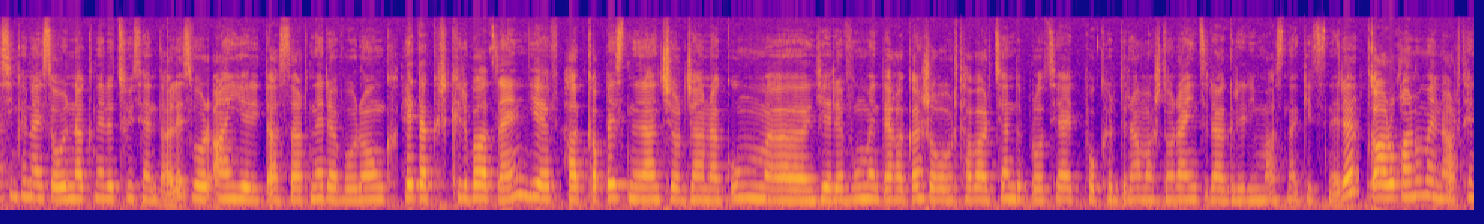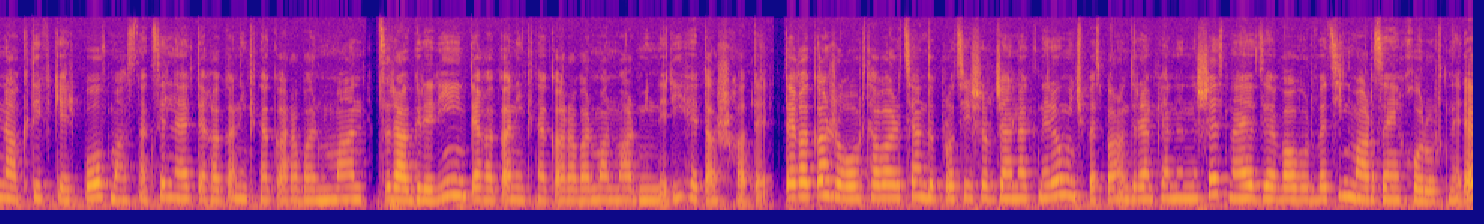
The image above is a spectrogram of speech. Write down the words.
Այսինքն այս օրինակները ցույց են տալիս, որ այն երիտասարդները, որոնք հետաքրքրված են եւ հատկապես նրանց շրջանակում երևում են տեղական ժողովրդավարության դպրոցի այդ փոքր դրամաշնորային ծրագրերի մասնակիցները, կարողանում են արդեն ակտիվ կերպով մասնակցել նաև տեղական ինքնակառավարման ծրագրերին, տեղական ինքնակառավարման մարմինների հետ աշխատել։ Տեղական ժողովրդավարության դպրոցի շրջանակներում, ինչպես պարոն Դրամփյանը նշեց, նաև ձևավորվեցին մարզային խորհուրդները։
